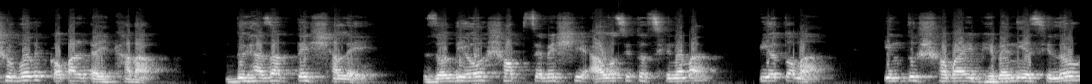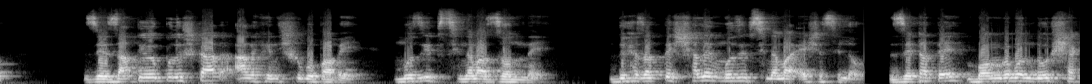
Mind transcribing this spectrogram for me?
শুভর কপালটাই খারাপ। দুই সালে যদিও সবচেয়ে বেশি আলোচিত সিনেমা প্রিয়তমা, কিন্তু সবাই ভেবে নিয়েছিল যে জাতীয় পুরস্কার আরফিন শুভ পাবে মুজিব সিনেমার জন্যে। দুই হাজার তেইশ সালে মুজিব সিনেমা এসেছিল, যেটাতে বঙ্গবন্ধু শেখ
